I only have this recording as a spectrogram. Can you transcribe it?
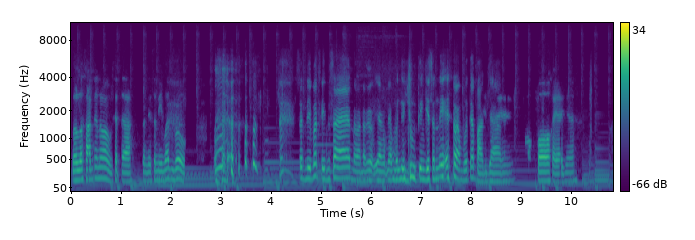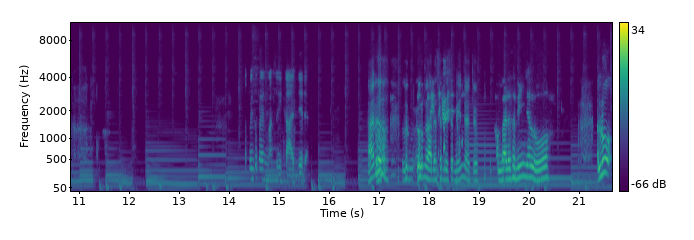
lulusannya no, buset dah. Seni-seni banget, Bro. Seni banget Vincent, anak yang yang menjunjung tinggi seni rambutnya panjang. Opo kayaknya. tapi gue pengen masuk IKJ dah Aduh, lu lu nggak ada seni seninya cup. Nggak ada seninya lu? Lu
